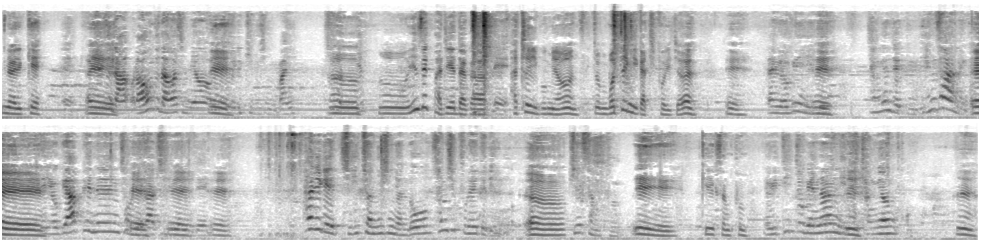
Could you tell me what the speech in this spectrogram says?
그냥 이렇게. 네. 예. 라, 라운드 나가시면 네. 또 이렇게 입으시면 많이 어. 어, 흰색 바지에다가 네. 받쳐 입으면 좀 멋쟁이 같이 보이죠? 예. 그다음에 여기는 이제 예. 작년 제품 이제 행사하는 거. 예. 네, 여기 앞에는 예. 저희가 지금 예. 이제 예. 파리게치 2020년도 30% 해드리는 거. 어, 기획 상품. 예, 예. 기획 상품. 여기 뒤쪽에는 이제 예. 작년 거. 예.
